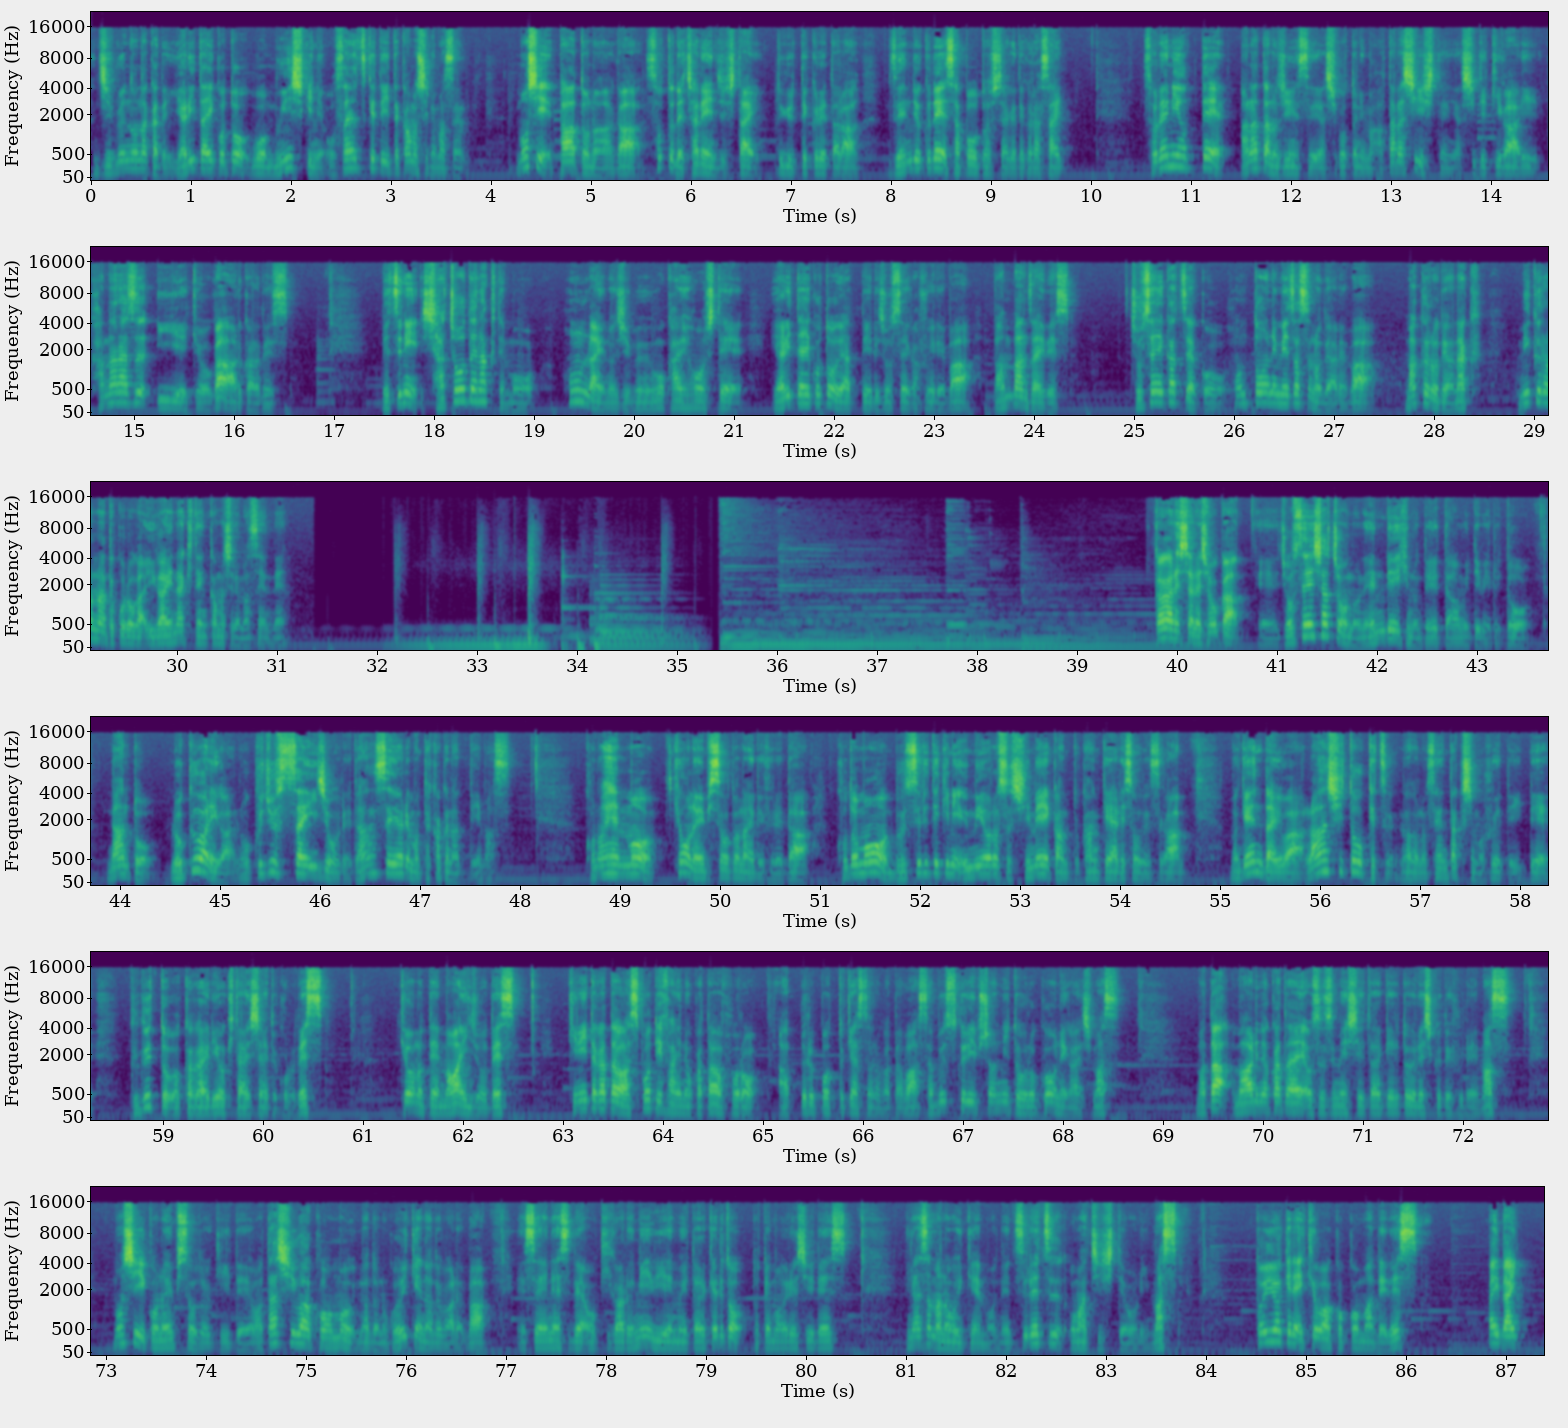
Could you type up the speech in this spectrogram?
自分の中でやりたいことを無意識に押さえつけていたかもしれません。もしパートナーが外でチャレンジしたいと言ってくれたら全力でサポートしてあげてください。それによってあなたの人生や仕事にも新しい視点や刺激があり必ずいい影響があるからです。別に社長でなくても本来の自分を解放してやりたいことをやっている女性が増えれば万々歳です。女性活躍を本当に目指すのであればマクロではなくミクロなところが意外な起点かもしれませんね。いかがでしたでしょうか、えー、女性社長の年齢比のデータを見てみると、なんと6割が60歳以上で男性よりも高くなっています。この辺も今日のエピソード内で触れた子供を物理的に産み下ろす使命感と関係ありそうですが、まあ、現代は卵子凍結などの選択肢も増えていて、ぐぐっと若返りを期待したいところです。今日のテーマは以上です。気に入った方は Spotify の方はフォロー、Apple Podcast の方はサブスクリプションに登録をお願いします。また、周りの方へお勧めしていただけると嬉しくて震えます。もしこのエピソードを聞いて私はこう思うなどのご意見などがあれば SNS でお気軽に DM いただけるととても嬉しいです。皆様のご意見も熱烈お待ちしております。というわけで今日はここまでです。バイバイ。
